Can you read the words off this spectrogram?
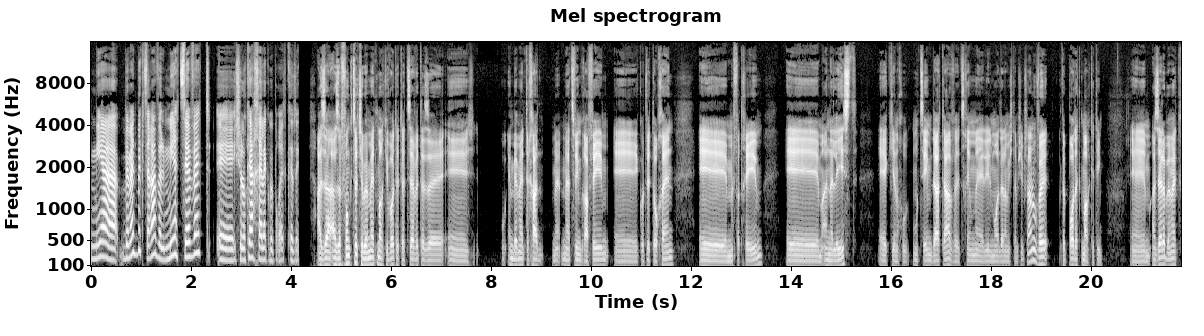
מי ה... באמת בקצרה, אבל מי הצוות uh, שלוקח חלק בפרויקט כזה. אז, אז הפונקציות שבאמת מרכיבות את הצוות הזה, הם באמת אחד, מעצבים גרפיים, אה, כותבי תוכן, אה, מפתחים, אה, אנליסט, אה, כי אנחנו מוציאים data וצריכים אה, ללמוד על המשתמשים שלנו, ו product marketing. אה, אז אלה באמת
